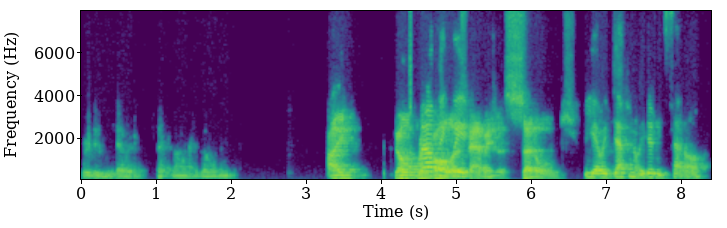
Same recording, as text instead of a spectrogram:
we didn't have it, economic development. I don't think recall us we- having a settled, Yeah, we definitely didn't settle.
